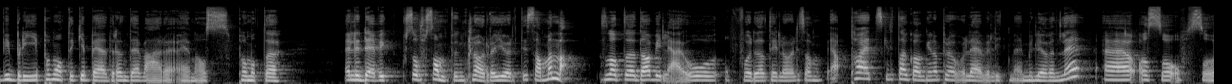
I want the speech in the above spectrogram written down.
vi blir på en måte ikke bedre enn det hver en av oss på en måte Eller det vi som samfunn klarer å gjøre til sammen, da. Sånn at eh, da vil jeg jo oppfordre deg til å liksom, ja, ta et skritt av gangen og prøve å leve litt mer miljøvennlig. Eh, og så også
